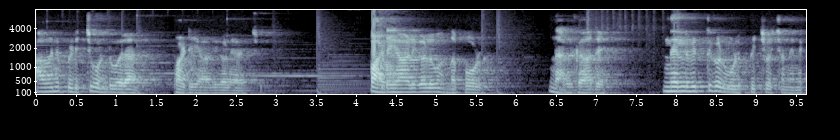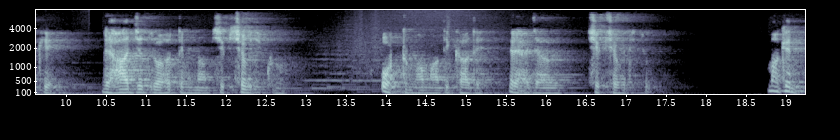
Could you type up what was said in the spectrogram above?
അവനെ പിടിച്ചു കൊണ്ടുവരാൻ പടയാളികളെ അയച്ചു. പടയാളികൾ വന്നപ്പോൾ നൽകാതെ നെൽവിത്തുകൾ ഒളിപ്പിച്ചു വെച്ച നിനക്ക് രാജ്യദ്രോഹത്തിന് നാം ശിക്ഷ വിധിക്കുന്നു. ഒട്ടും അമാദിക്കാതെ രാജാവ് ശിക്ഷ വിധിച്ചു. മകൻ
